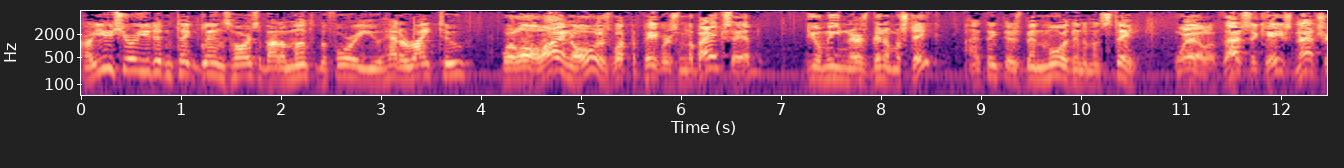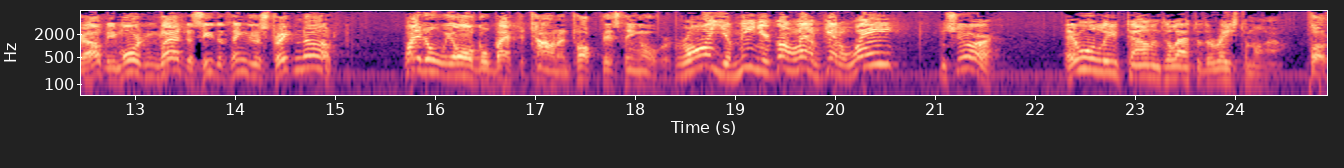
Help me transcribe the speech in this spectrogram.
Are you sure you didn't take Glenn's horse about a month before you had a right to? Well, all I know is what the papers from the bank said. Do you mean there's been a mistake? I think there's been more than a mistake. Well, if that's the case, naturally, I'll be more than glad to see that things are straightened out. Why don't we all go back to town and talk this thing over? Roy, you mean you're going to let him get away? Sure. They won't leave town until after the race tomorrow. Well,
